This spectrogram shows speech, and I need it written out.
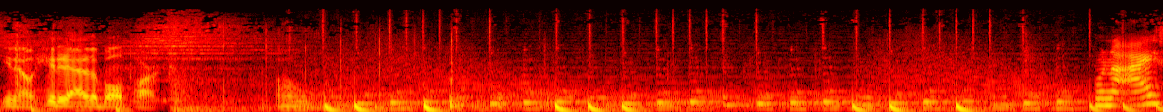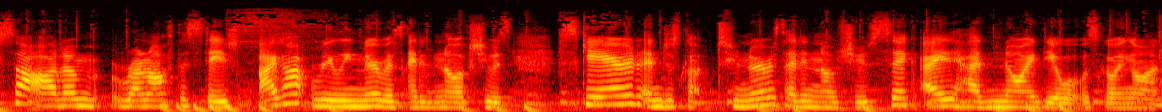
you know, hit it out of the ballpark. Oh. When I saw Autumn run off the stage, I got really nervous. I didn't know if she was scared and just got too nervous. I didn't know if she was sick. I had no idea what was going on.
